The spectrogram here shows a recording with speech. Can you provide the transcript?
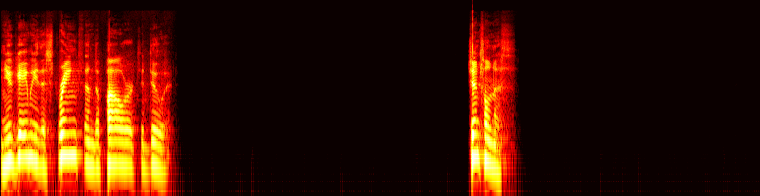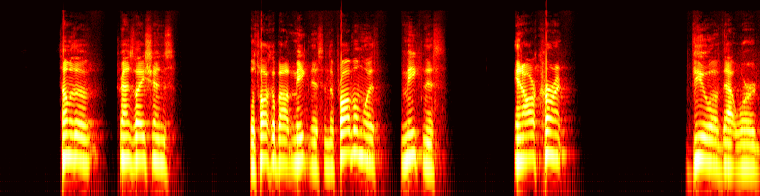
And you gave me the strength and the power to do it. Gentleness. Some of the translations will talk about meekness. And the problem with meekness in our current view of that word,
